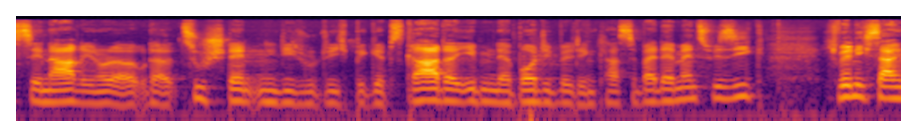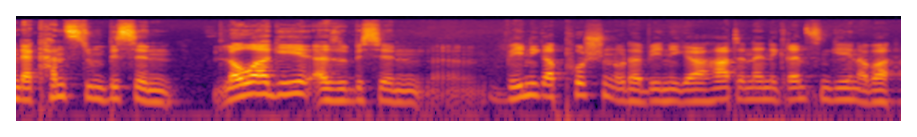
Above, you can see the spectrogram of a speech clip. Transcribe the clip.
Szenarien oder, oder Zuständen, in die du dich begibst. Gerade eben in der Bodybuilding-Klasse. Bei der Men's Physik, ich will nicht sagen, da kannst du ein bisschen lower gehen, also ein bisschen äh, weniger pushen oder weniger hart an deine Grenzen gehen, aber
